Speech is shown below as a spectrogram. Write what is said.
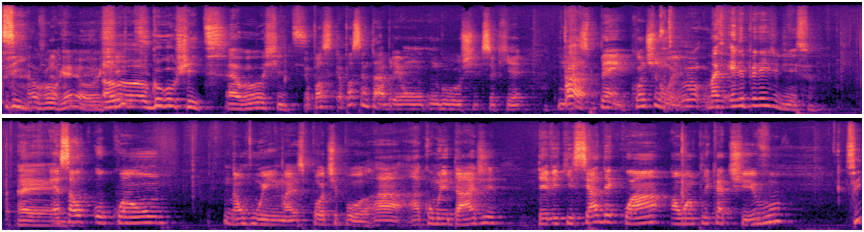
Sim. É o Google, É o Sheets? o Google Sheets. É o Google Sheets. Eu posso, eu posso tentar abrir um, um Google Sheets aqui. Mas, Tá. bem, continue. Mas independente disso, é, Essa é o, o quão. Não ruim, mas, pô, tipo, a, a comunidade teve que se adequar a um aplicativo Sim.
